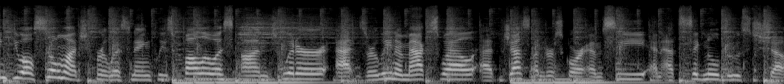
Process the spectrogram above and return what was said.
Thank you all so much for listening. Please follow us on Twitter at Zerlina Maxwell, at Jess underscore MC, and at Signal Boost Show.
